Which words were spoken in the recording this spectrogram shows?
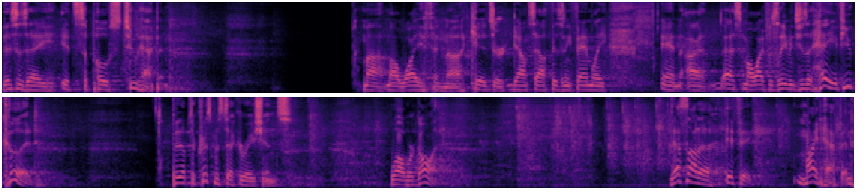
This is a it's supposed to happen. My, my wife and uh, kids are down south visiting family. And I, as my wife was leaving, she said, Hey, if you could, put up the Christmas decorations while we're gone. That's not a if it might happen.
